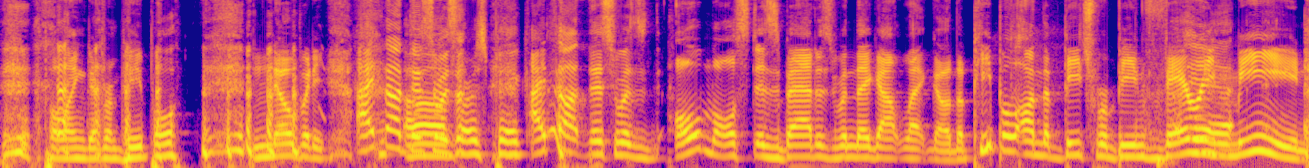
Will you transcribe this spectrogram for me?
pulling different people. Nobody. I thought this Uh, was first pick. I thought this was almost as bad as when they got let go. The people on the beach were being very Yeah. mean.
